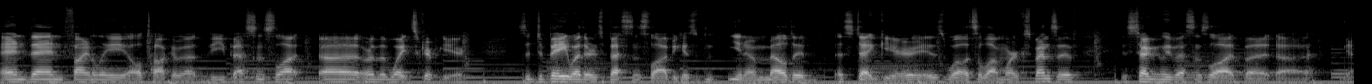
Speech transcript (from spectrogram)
And then finally, I'll talk about the best in slot uh, or the white scrip gear. It's a debate whether it's best in slot because, you know, melded Aesthete gear is, well, it's a lot more expensive. It's technically best in slot, but uh, yeah.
